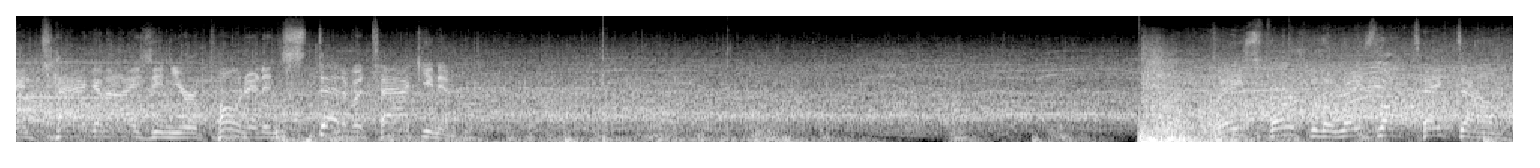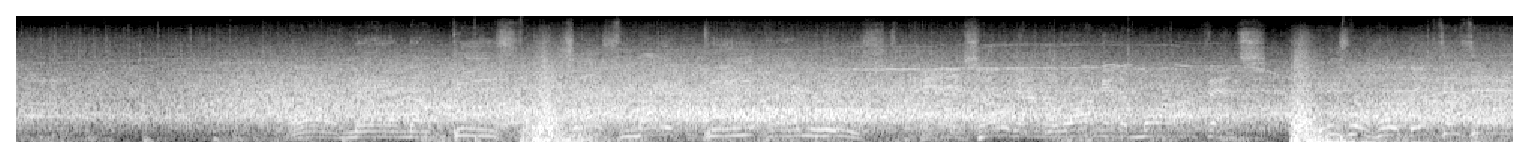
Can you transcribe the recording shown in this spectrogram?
antagonizing your opponent instead of attacking him. Face first with a waistlock takedown. Oh, man, the beast just might be unleashed. And it's Hogan on the wrong end of more offense. Here's where Hogan... This is it.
